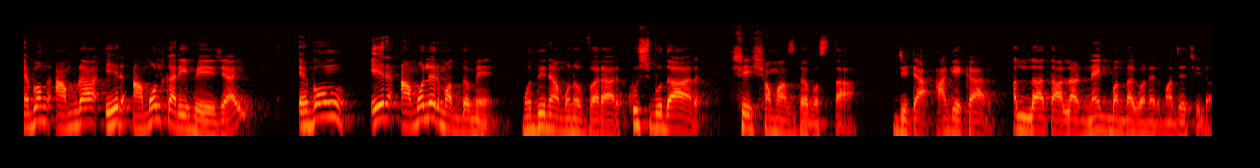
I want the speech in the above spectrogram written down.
এবং আমরা এর আমলকারী হয়ে যাই এবং এর আমলের মাধ্যমে মদিনা মনোবরার খুশবুদার সেই সমাজ ব্যবস্থা যেটা আগেকার আল্লাহ তাল্লার নেক বান্দাগণের মাঝে ছিল।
